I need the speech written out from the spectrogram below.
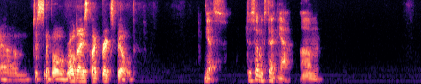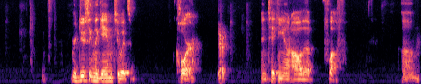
um, just simple roll dice, collect bricks, build. Yes, to some extent, yeah. Um, reducing the game to its core. Yep. And taking out all the fluff. Um,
